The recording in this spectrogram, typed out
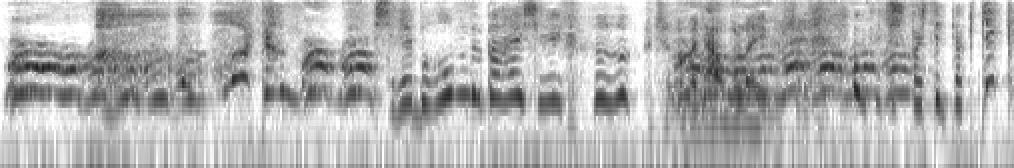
Hoor dan, ze hebben honden bij zich. Wat zullen we nou beleven, zeg? Oh, dat is vast een tactiek.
